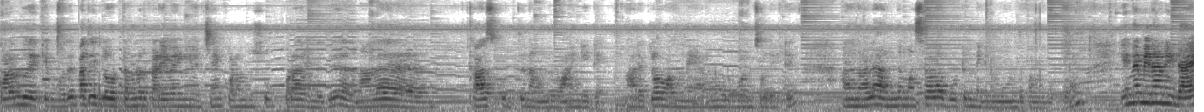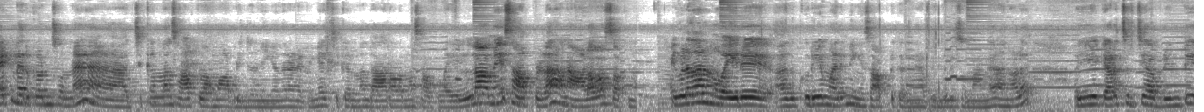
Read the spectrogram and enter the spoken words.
குழம்பு வைக்கும் போது பாக்கெட்டில் ஒரு டம்ளர் கடை வாங்கி வச்சேன். குழம்பு சூப்பராக இருந்தது. அதனால் காசு கொடுத்து நான் வந்து வாங்கிட்டேன். அரை கிலோ வாங்கினேன் இரநூறுவான்னு சொல்லிட்டு. அதனால் அந்த மசாலா போட்டு இன்றைக்கி நம்ம வந்து பண்ண போகிறோம் என்ன மீனா நீ டயட்டில் இருக்கன்னு சொன்னேன் சிக்கன்லாம் சாப்பிடலாமா அப்படின்னு சொல்லி நீங்கள் வந்து நினைப்பீங்க சிக்கன்லாம் தாராளமாக சாப்பிடலாம். எல்லாமே சாப்பிடலாம் ஆனால் அளவாக சாப்பிடணும். இவ்வளோதான் நம்ம வயிறு அதுக்குரிய மாதிரி நீங்கள் சாப்பிட்டுக்கங்க அப்படின்னு சொல்லி சொன்னாங்க. அதனால் ஐயோ கிடச்சிருச்சு அப்படின்ட்டு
